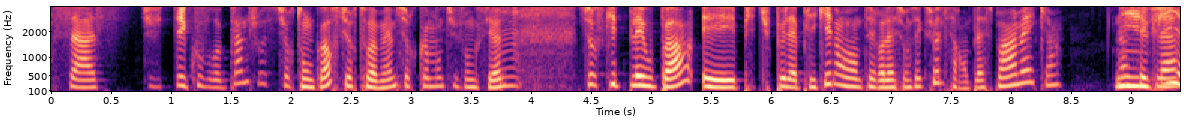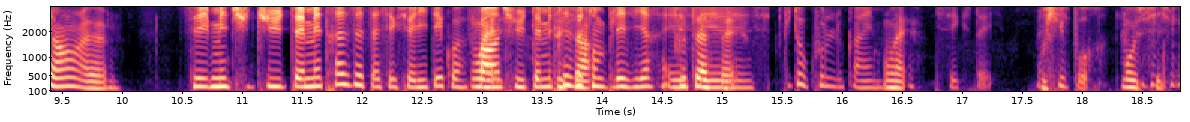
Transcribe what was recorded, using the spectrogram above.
ça, tu découvres plein de choses sur ton corps, sur toi-même, sur comment tu fonctionnes, Mm. Sur ce qui te plaît ou pas, et puis tu peux l'appliquer dans tes relations sexuelles. Ça remplace pas un mec, hein. Non, ni une clair. fille, hein. euh, C'est, mais tu, tu t'es maîtresse de ta sexualité, quoi. Enfin, Ouais, tu t'es c'est maîtresse de ton plaisir. Et Tout à fait. C'est plutôt cool, quand même. ouais, Sextoy. Moi, Oui. Je suis pour. moi aussi.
